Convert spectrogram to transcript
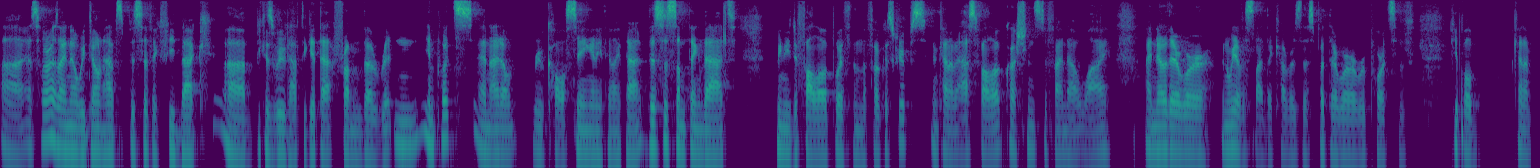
Uh, as far as I know, we don't have specific feedback uh, because we would have to get that from the written inputs, and I don't recall seeing anything like that. This is something that we need to follow up with in the focus groups and kind of ask follow up questions to find out why. I know there were, and we have a slide that covers this, but there were reports of people kind of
